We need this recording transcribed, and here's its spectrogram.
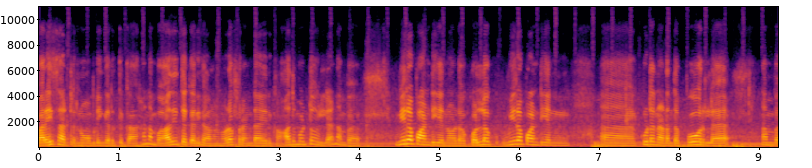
பறைசாற்றணும் அப்படிங்கிறதுக்காக நம்ம ஆதித்த கரிகாலனோட ஃப்ரெண்டாக இருக்கான் அது மட்டும் இல்லை நம்ம வீரபாண்டியனோட கொல்ல வீரபாண்டியன் கூட நடந்த போரில் நம்ம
